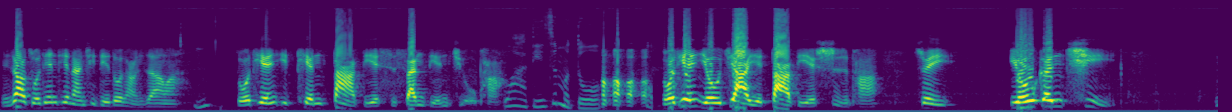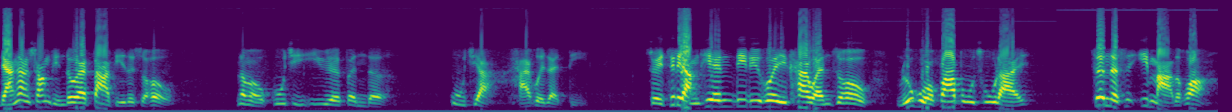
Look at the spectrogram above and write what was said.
你知道昨天天然气跌多少？你知道吗？嗯，昨天一天大跌十三点九趴。哇，跌这么多！昨天油价也大跌四趴，所以油跟气。两样商品都在大跌的时候，那么我估计一月份的物价还会再低，所以这两天利率会议开完之后，如果发布出来真的是一码的话，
